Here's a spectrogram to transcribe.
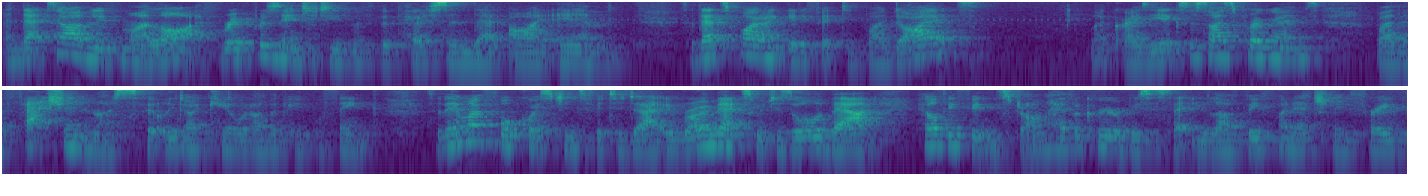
And that's how I've lived my life, representative of the person that I am. So that's why I don't get affected by diets by crazy exercise programs, by the fashion, and I certainly don't care what other people think. So they're my four questions for today. ROWMAX, which is all about healthy, fit, and strong, have a career or business that you love, be financially free,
